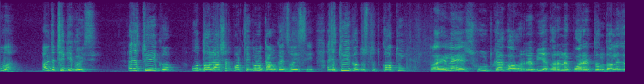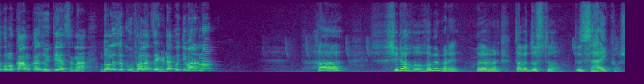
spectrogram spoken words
ওমা আমি তো ঠিকই কইছি। আচ্ছা তুই ক ও দলে আসার পর থেকে কোনো কাম কাজ হয়েছে? আচ্ছা তুই ক দোস্ত ক তুই? তাহলে সুটকা গহরে বিয়ে করানোর পরে তোর দলে যে কোনো কাম কাজ হইতে আছে না? দলে যে কুফা লাগছে সেটা কইতে পারো না? হ্যাঁ সেটা হ- হবে পারে হবে পারে। তবে দোস্ত তুই যাই কস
